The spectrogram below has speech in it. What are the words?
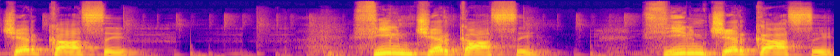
Черкаси. Фільм Черкаси. Фільм Черкаси.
